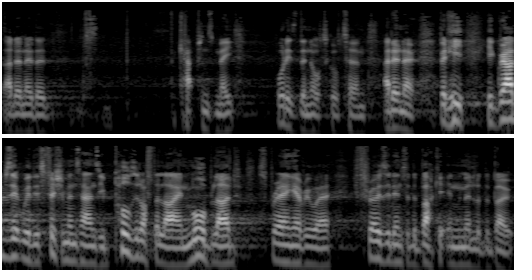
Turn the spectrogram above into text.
I don't know, the, the captain's mate. What is the nautical term? I don't know. But he, he grabs it with his fisherman's hands, he pulls it off the line, more blood spraying everywhere, he throws it into the bucket in the middle of the boat.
